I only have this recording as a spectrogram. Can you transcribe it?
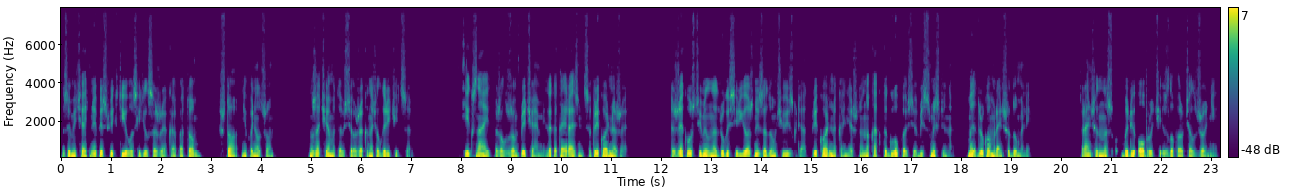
«Замечательная перспектива», — восхитился Жека. «А потом?» «Что?» — не понял Джон. «Ну зачем это все?» — Жека начал горячиться. «Фиг знает», — пожал Джон плечами. «Да какая разница? Прикольно же». Жека устремил на друга серьезный, задумчивый взгляд. «Прикольно, конечно, но как-то глупо все, бессмысленно. Мы о другом раньше думали». «Раньше на нас были обручи», — зло поручал Джонни.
